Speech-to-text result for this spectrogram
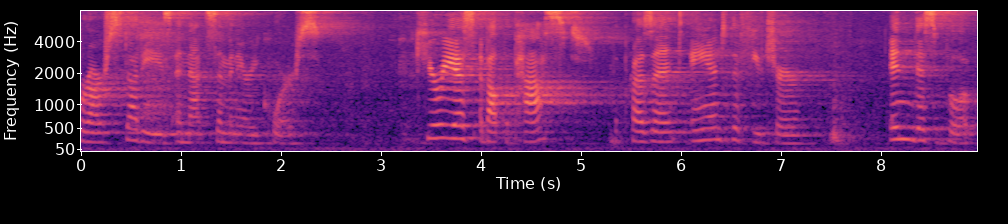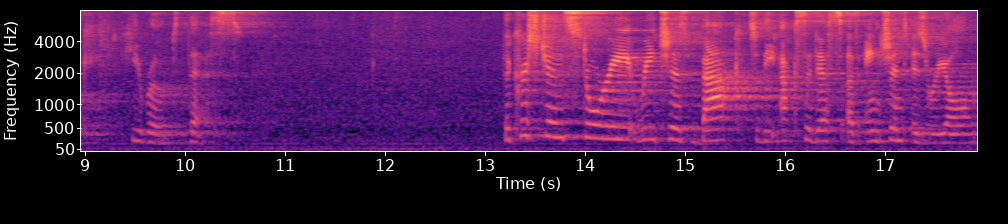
for our studies in that seminary course. Curious about the past, the present, and the future, in this book, he wrote this. The Christian story reaches back to the exodus of ancient Israel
